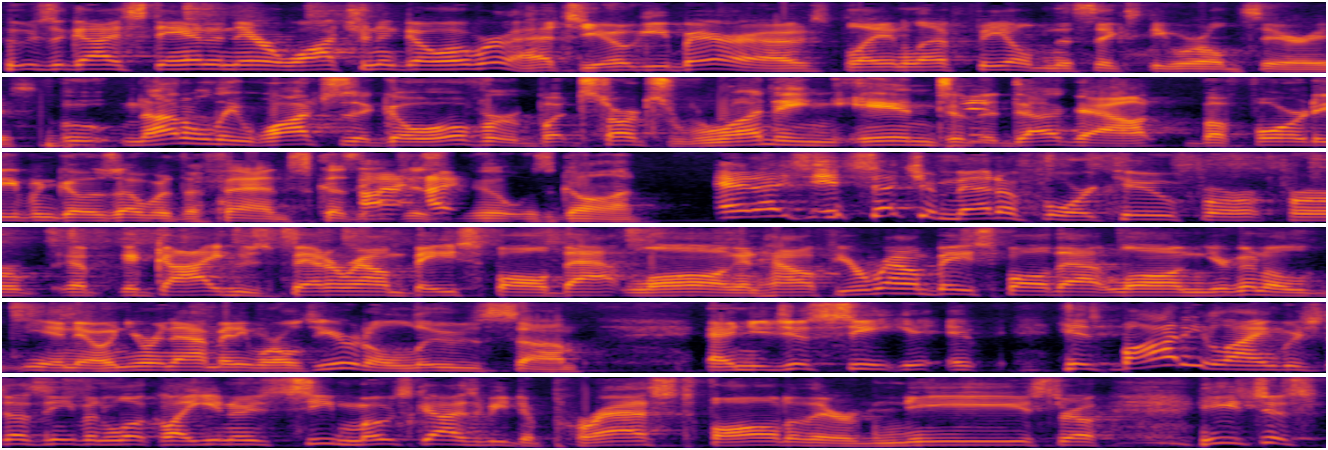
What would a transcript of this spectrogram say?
who's the guy standing there watching it go over? That's Yogi Berra, who's playing left field in the 60 World Series. Who not only watches it go over, but starts running into the dugout before it even goes over the fence because he just I- knew it was gone. And it's, it's such a metaphor too for for a, a guy who's been around baseball that long, and how if you're around baseball that long, you're gonna you know, and you're in that many worlds, you're gonna lose some. And you just see it, his body language doesn't even look like you know. You see most guys be depressed, fall to their knees, throw. He's just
